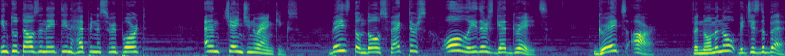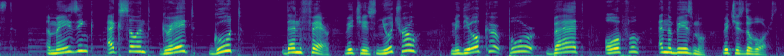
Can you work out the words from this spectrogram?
in 2018 happiness report and change in rankings. Based on those factors, all leaders get grades. Grades are phenomenal, which is the best, amazing, excellent, great, good, then fair, which is neutral, mediocre, poor, bad, awful, and abysmal, which is the worst.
